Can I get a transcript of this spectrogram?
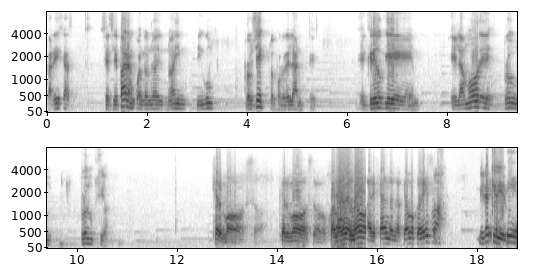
parejas se separan, cuando no no hay ningún proyecto por delante. Eh, creo que el amor es producción. Qué hermoso, qué hermoso. Juan Manuel, ¿no? Alejandro, nos quedamos con eso. Ah. Mirá qué bien.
